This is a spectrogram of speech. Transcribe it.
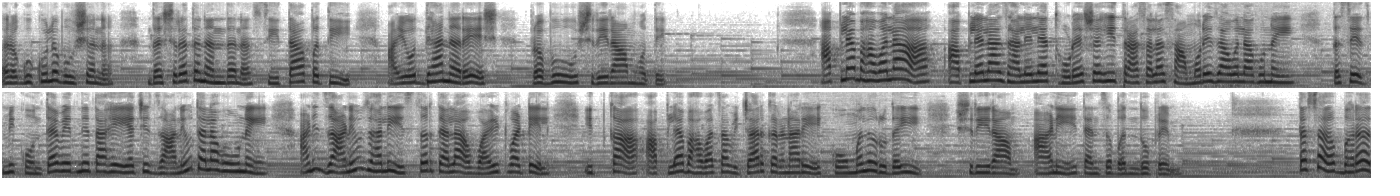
रघुकुलभूषण दशरथ नंदन सीतापती अयोध्या नरेश प्रभू श्रीराम होते. आपल्या भावाला आपल्याला झालेल्या थोड्याशाही त्रासाला सामोरे जावं लागू नये. तसेच मी कोणत्या वेदनेत आहे याची जाणीव त्याला होऊ नये. आणि जाणीव झालीच तर त्याला वाईट वाटेल. इतका आपल्या भावाचा विचार करणारे कोमल हृदयी श्रीराम आणि त्यांचं बंधुप्रेम. तसं भरत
